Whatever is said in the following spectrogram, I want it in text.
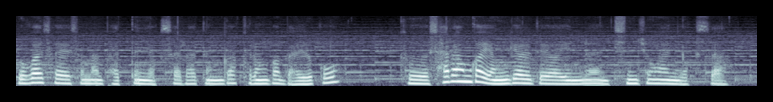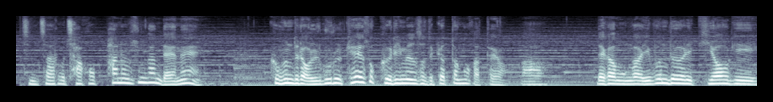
교과서에서만 봤던 역사라든가 그런 거 말고 그 사람과 연결되어 있는 진중한 역사. 진짜로 작업하는 순간 내내 그분들의 얼굴을 계속 그리면서 느꼈던 것 같아요. 아, 내가 뭔가 이분들이 기억이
